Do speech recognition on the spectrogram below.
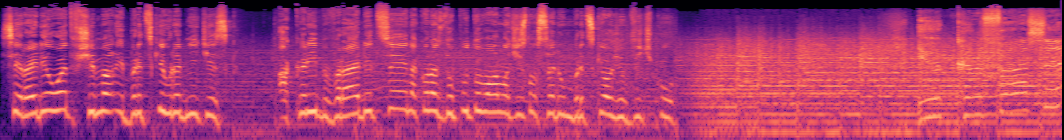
si Radiohead všiml i britský hudební tisk a Creep v reedici nakonec doputoval na číslo 7 britského žebříčku. You can fuss it,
